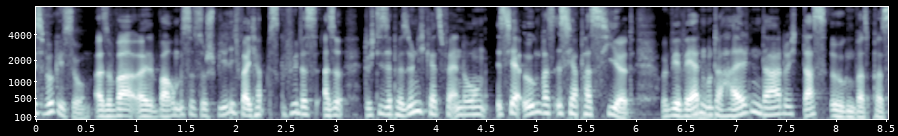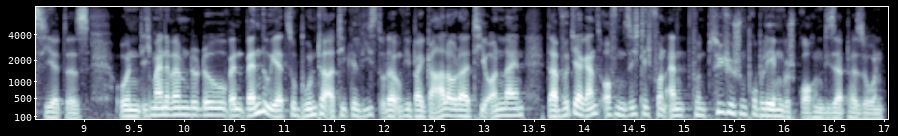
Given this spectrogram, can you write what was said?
Ist wirklich so. Also war, äh, warum ist das so schwierig? Weil ich habe das Gefühl, dass also durch diese Persönlichkeitsveränderung ist ja irgendwas ist ja passiert und wir werden unterhalten dadurch, dass irgendwas passiert ist. Und ich meine, wenn du wenn, wenn du jetzt so bunte Artikel liest oder irgendwie bei Gala oder T-Online, da wird ja ganz offensichtlich von einem von psychischen Problemen gesprochen dieser Person.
